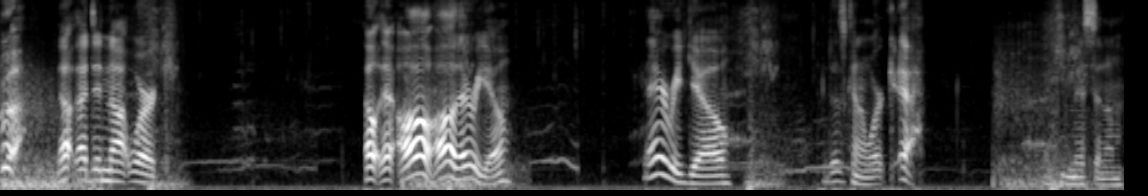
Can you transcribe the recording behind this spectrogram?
Ugh! No, that did not work. Oh, there, oh, oh, there we go. There we go. It does kind of work. Yeah. I keep missing him.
